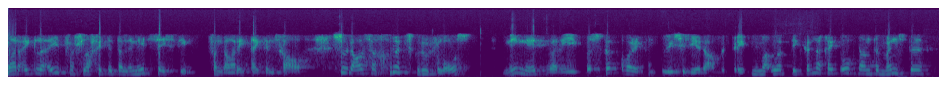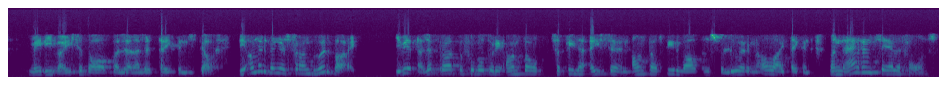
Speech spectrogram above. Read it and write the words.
Maar uit hulle eie verslag het hulle net 16 van daardie teikens gehaal. So daar's 'n groot skroef los, nie net wat die beskikbaarheid van polisielede aan betref nie, maar ook die kundigheid of dan ten minste met die wyse waarop hulle hulle teikens stel. Die ander ding is verantwoordbaarheid. Jy weet, hulle praat byvoorbeeld oor die aantal siviele eise en aantal vuurwapens verloor en al daai tekens, maar nêrens sê hulle vir ons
